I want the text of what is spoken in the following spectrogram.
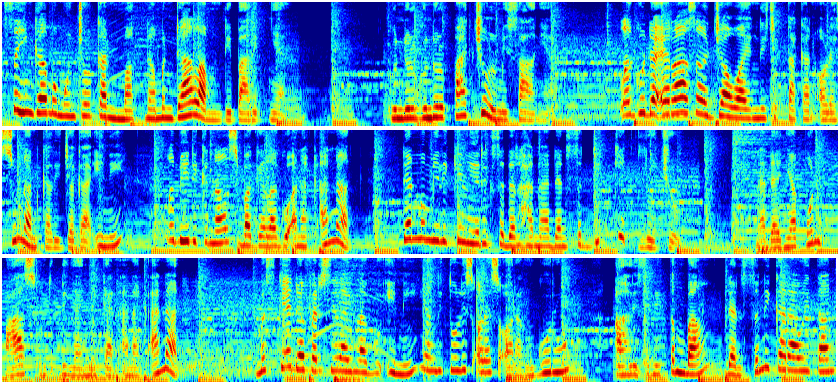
sehingga memunculkan makna mendalam di baliknya. Gundul-gundul pacul misalnya – Lagu daerah asal Jawa yang diciptakan oleh Sunan Kalijaga ini lebih dikenal sebagai lagu anak-anak dan memiliki lirik sederhana dan sedikit lucu. Nadanya pun pas untuk dinyanyikan anak-anak. Meski ada versi lain lagu ini yang ditulis oleh seorang guru, ahli seni tembang dan seni karawitan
